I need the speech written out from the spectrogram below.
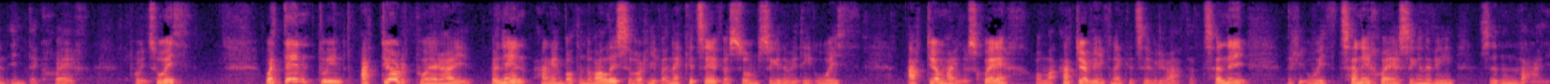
yn 16.8. Wedyn, dwi'n adio'r pwerau fan hyn, angen bod yn ofalus efo'r rhifau negatif, y swm sydd gen i wedi 8 adio minus 6, wel mae adio rhif negatif yr fath a tynnu, felly 8 tynnu 6 sydd gyda fi sydd yn ddau.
